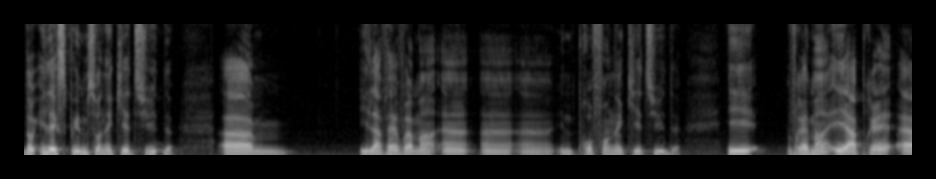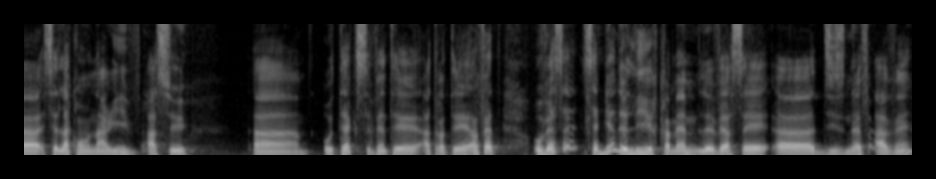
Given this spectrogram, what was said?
Donc, il exprime son inquiétude. Euh, il avait vraiment une profonde inquiétude. Et vraiment, et après, euh, c'est là qu'on arrive à ce, au texte 21 à 31. En fait, c'est bien de lire quand même le verset 19 à 20,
